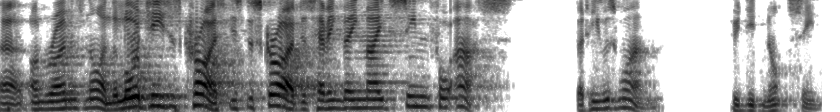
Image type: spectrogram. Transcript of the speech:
uh, on Romans 9, the Lord Jesus Christ is described as having been made sin for us, but he was one who did not sin.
